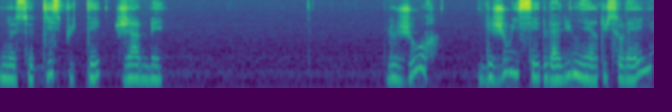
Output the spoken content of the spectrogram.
ne se disputaient jamais. Le jour, ils jouissaient de la lumière du soleil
